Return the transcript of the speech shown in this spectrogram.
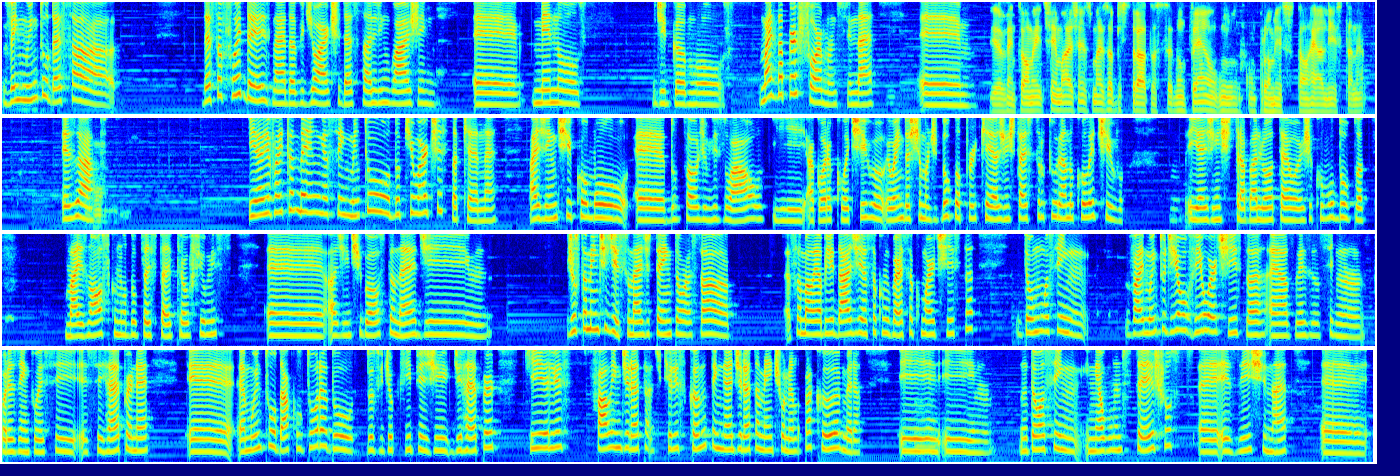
vem muito dessa dessa fluidez, né, da videoarte, dessa linguagem é, menos, digamos, mais da performance, né? É... E eventualmente imagens mais abstratas, você não tem um compromisso tão realista, né? Exato. E aí vai também, assim, muito do que o artista quer, né? A gente, como é, dupla audiovisual e agora coletivo, eu ainda chamo de dupla porque a gente está estruturando o coletivo. e a gente trabalhou até hoje como dupla. Mas nós, como dupla Spectral Filmes, é, a gente gosta, né, de justamente disso, né, de ter então essa essa maleabilidade, essa conversa com o artista. Então, assim, vai muito de ouvir o artista, é, às vezes, assim, por exemplo, esse esse rapper, né, é, é muito da cultura do, dos videoclipes de, de rapper que eles falem direta, que eles cantem né, diretamente olhando para a câmera. E, e, então, assim, em alguns trechos é, existe, né, é,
